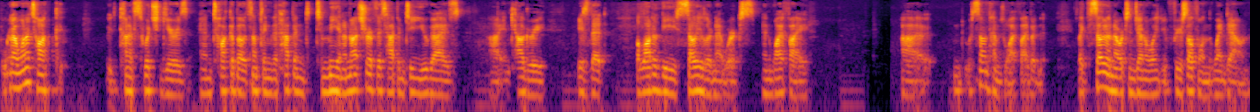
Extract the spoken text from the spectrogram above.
what I want to talk, kind of switch gears and talk about something that happened to me, and I'm not sure if this happened to you guys uh, in Calgary, is that a lot of the cellular networks and Wi-Fi, uh, sometimes Wi-Fi, but like the cellular networks in general for your cell phone went down.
